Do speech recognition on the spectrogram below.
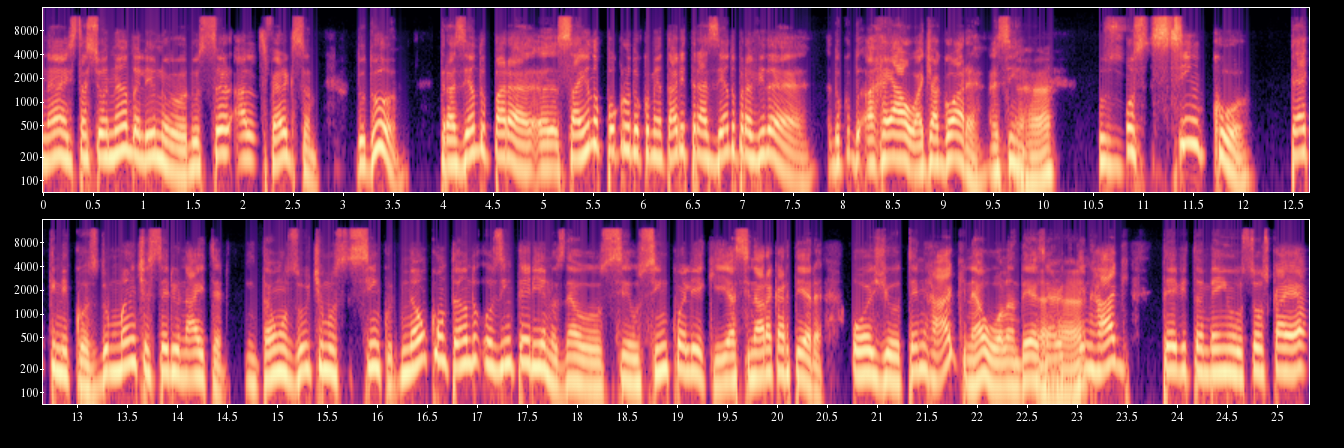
né, estacionando ali no, no Sir Alex Ferguson. Dudu, trazendo para. Uh, saindo um pouco do documentário e trazendo para a vida do, do, a real, a de agora. Assim, uhum. os, os, cinco técnicos do Manchester United, então os últimos cinco, não contando os interinos, né? Os, os cinco ali que assinaram a carteira. Hoje o Ten Hag, né? O holandês uhum. Eric Ten Hag, teve também o Solskjaer,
